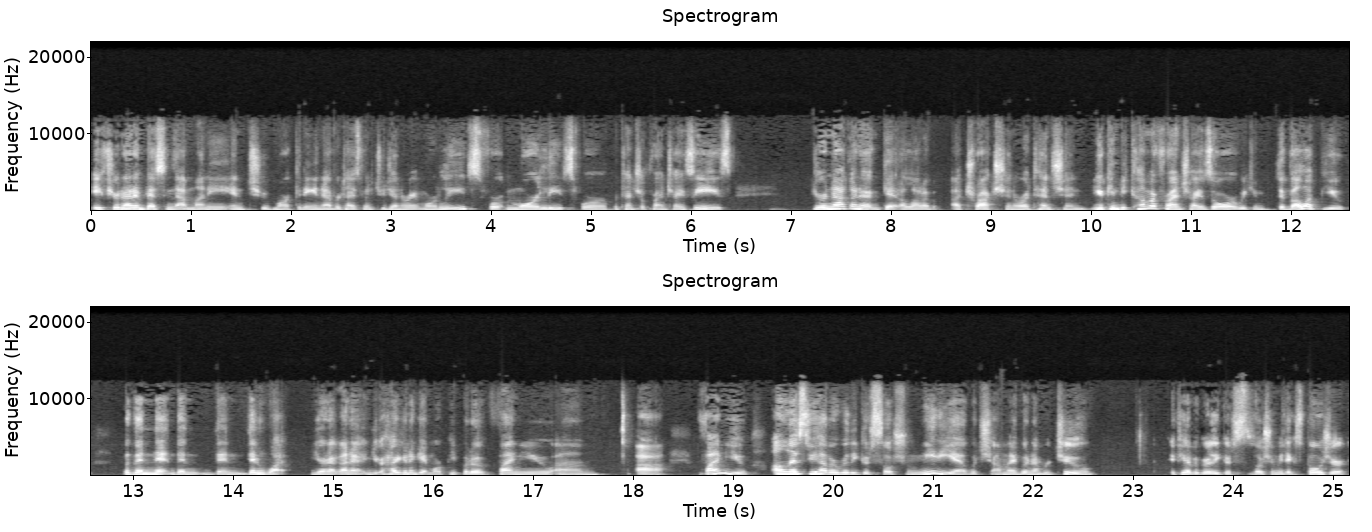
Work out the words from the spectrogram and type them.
If you're not investing that money into marketing and advertisement to generate more leads for more leads for potential franchisees you're not going to get a lot of attraction or attention. You can become a franchisor we can develop you but then then then then what you're not going to how are you to get more people to find you um, uh, find you unless you have a really good social media which i'm to go number two. If you have a really good social media exposure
